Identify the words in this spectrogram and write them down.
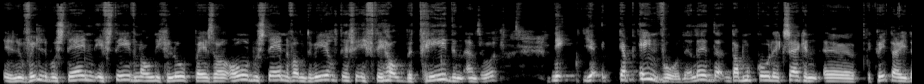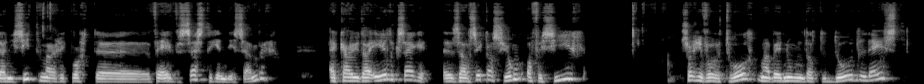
in hoeveel woestijnen heeft Steven al niet gelopen? Hij zal alle woestijnen van de wereld heeft hij al betreden en zo. Nee, ik heb één voordeel. Dat, dat, moet ik zeggen. Uh, ik weet dat je dat niet ziet, maar ik word uh, eh, 65 in december. Ik kan je dat eerlijk zeggen, eh, zelfs ik als jong officier, sorry voor het woord, maar wij noemen dat de dodenlijst.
